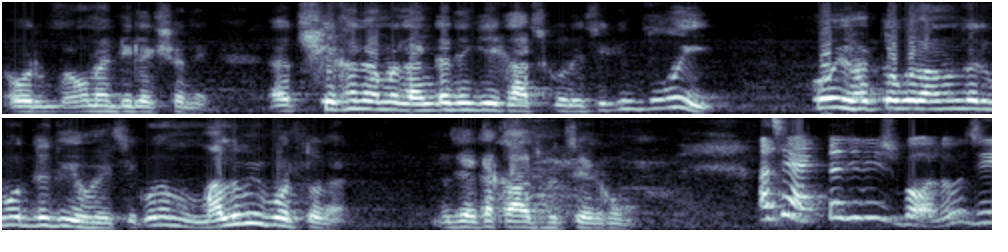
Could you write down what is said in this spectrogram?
ওর ওনার ডিরেকশনে। সেখানে আমরা লন্ডনে গিয়ে কাজ করেছি কিন্তু ওই ওই হট্টগোল আনন্দের মধ্যে দিয়ে হয়েছে। কোনো মালুমই পড়তো না যে একটা কাজ হচ্ছে এরকম। আচ্ছা একটা জিনিস বলো যে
